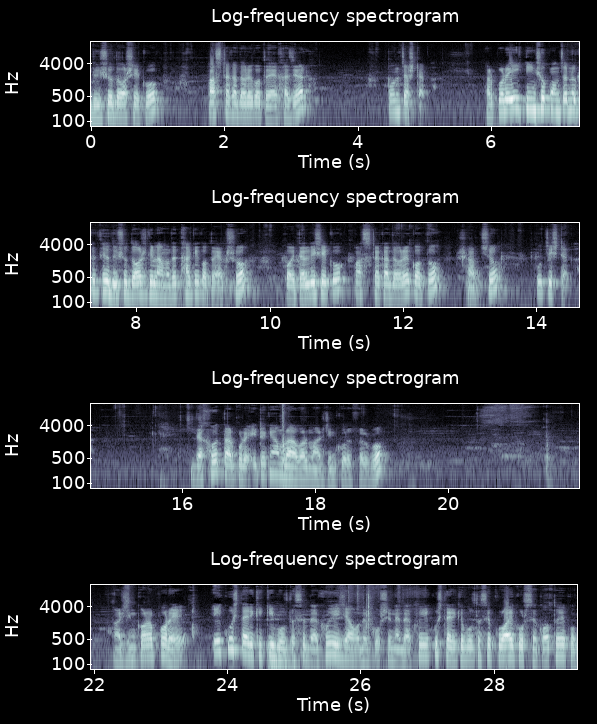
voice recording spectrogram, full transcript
দুইশো দশ একক, পাঁচ টাকা দরে কত? এক হাজার পঞ্চাশ টাকা। তারপরে এই তিনশো পঞ্চান্ন থেকে দুইশো দশ গেলে আমাদের থাকে কত? একশো পঁয়তাল্লিশ একক, পাঁচ টাকা দরে কত? সাতশো পঁচিশ টাকা। দেখো, তারপরে এটাকে আমরা আবার মার্জিন করে ফেলব। মার্জিন করার পরে একুশ তারিখে কি বলতেছে? দেখো, এই যে আমাদের কোশ্চেনে দেখো, একুশ তারিখে বলতেছে ক্রয় করছে কত একক?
